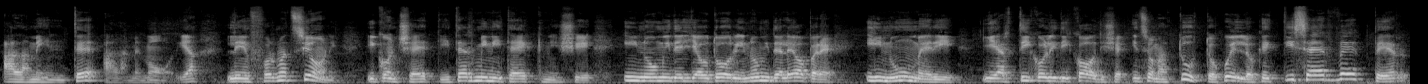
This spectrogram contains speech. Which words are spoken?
alla mente, alla memoria, le informazioni, i concetti, i termini tecnici, i nomi degli autori, i nomi delle opere, i numeri, gli articoli di codice, insomma tutto quello che ti serve per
